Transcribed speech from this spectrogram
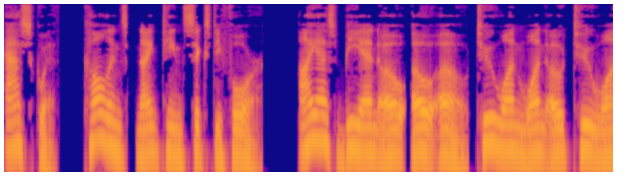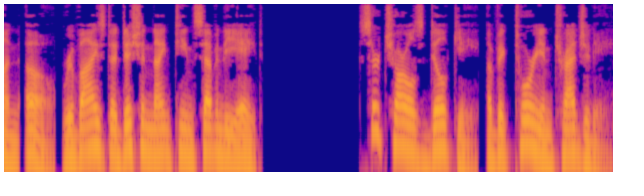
Asquith. Collins, 1964. ISBN 0-00-211021-0, revised edition 1978 Sir Charles Dilke, A Victorian Tragedy.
